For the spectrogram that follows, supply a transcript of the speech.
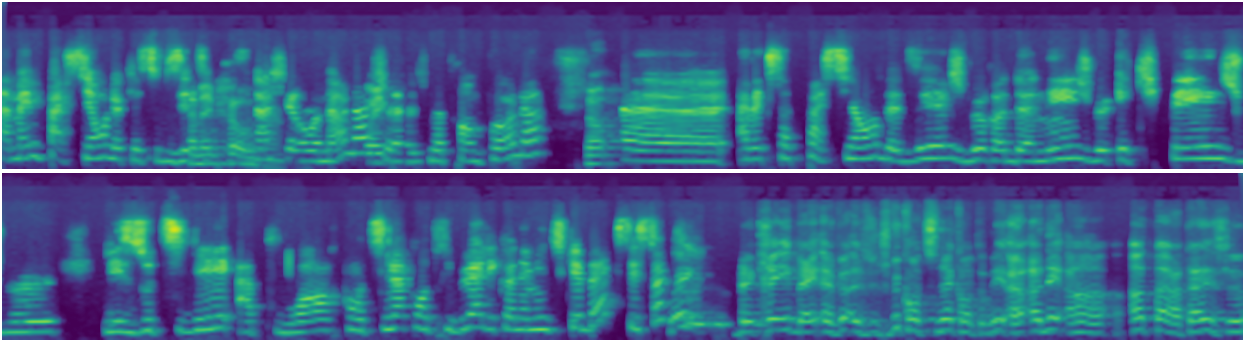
la même passion là, que si vous étiez président chez Rona, là, je ne me trompe pas. Là. Euh, avec cette passion de dire je veux redonner, je veux équiper, je veux les outiller à pouvoir continuer à contribuer à l'économie du Québec, c'est ça? Oui, ben, créer, ben, euh, je veux continuer à contribuer. Euh, en, entre parenthèses, là,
